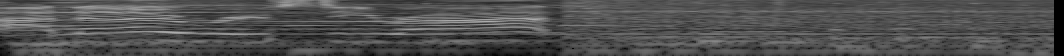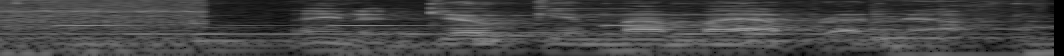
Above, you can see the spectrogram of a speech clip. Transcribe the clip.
I know, Roosty, right? Ain't a joke in my mouth right now.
